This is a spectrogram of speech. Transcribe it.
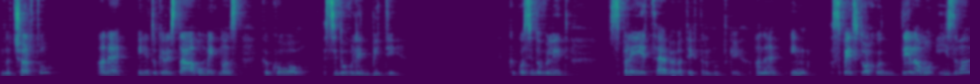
načrtu. In je tukaj res ta umetnost, kako si dovoliti biti, kako si dovoliti sprejeti sebe v teh trenutkih. In spet to lahko delamo izven,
